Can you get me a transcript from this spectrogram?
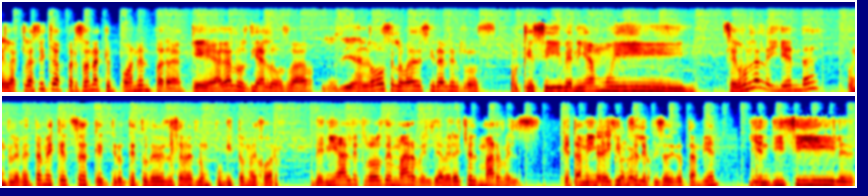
la clásica persona que ponen para que haga los diálogos, va. Los Todo diálogos. se lo va a decir Alex Ross. Porque sí, venía muy. Según la leyenda, complementame que, que creo que tú debes de saberlo un poquito mejor. Venía Alex Ross de Marvel, de haber hecho el Marvels, que también hicimos el episodio también. Y en DC le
